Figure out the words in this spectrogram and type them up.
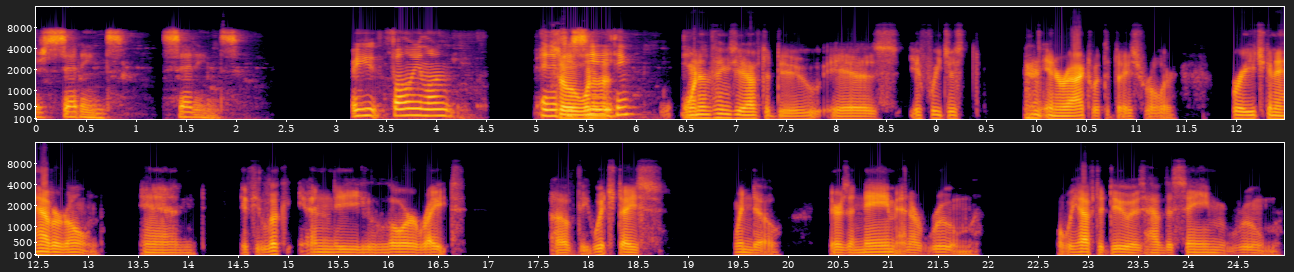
there's settings settings are you following along and if So you see the- anything. One of the things you have to do is if we just interact with the dice roller, we're each going to have our own. And if you look in the lower right of the witch dice window, there's a name and a room. What we have to do is have the same room.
